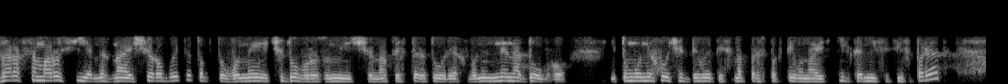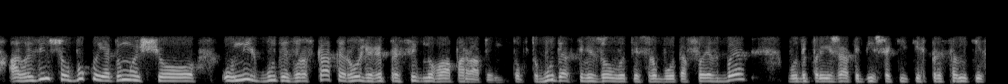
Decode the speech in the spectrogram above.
зараз сама Росія не знає, що робити. Тобто вони чудово розуміють, що на цих територіях вони ненадовго і тому не хочуть дивитись на перспективу навіть кілька місяців вперед. Але з іншого боку, я думаю, що у них буде зростати роль репресивного апарату, тобто буде активізовуватись робота ФСБ, буде приїжджати більша кількість представників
